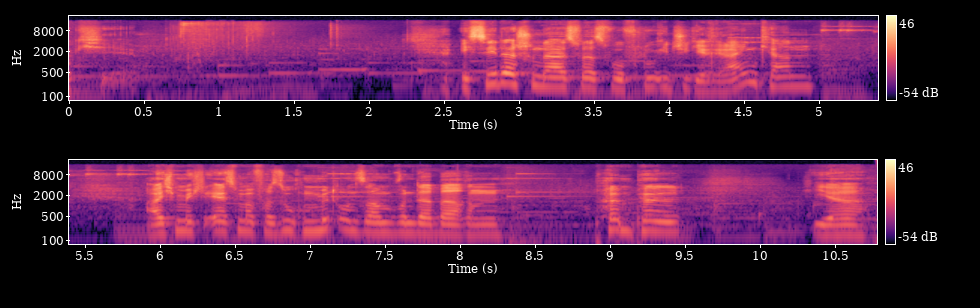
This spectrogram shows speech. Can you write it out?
Okay. Ich sehe da schon, da ist was, wo Fluigi rein kann. Aber ich möchte erstmal versuchen, mit unserem wunderbaren Pömpel hier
